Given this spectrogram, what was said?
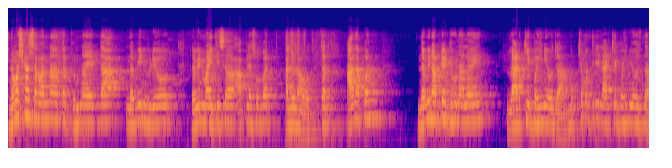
नमस्कार सर्वांना तर पुन्हा एकदा नवीन व्हिडिओ नवीन माहितीसह आपल्यासोबत आलेलो आहोत. तर आज आपण नवीन अपडेट घेऊन आलो आहे लाडकी बहीण योजना मुख्यमंत्री लाडकी बहीण योजना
